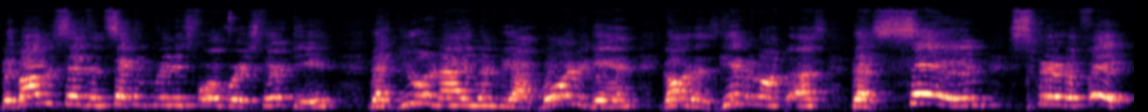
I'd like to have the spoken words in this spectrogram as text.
The Bible says in 2 Corinthians 4, verse 13, that you and I, when we are born again, God has given unto us the same spirit of faith.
